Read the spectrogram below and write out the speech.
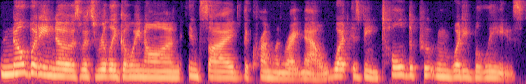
nobody knows what's really going on inside the Kremlin right now, what is being told to Putin, what he believes.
